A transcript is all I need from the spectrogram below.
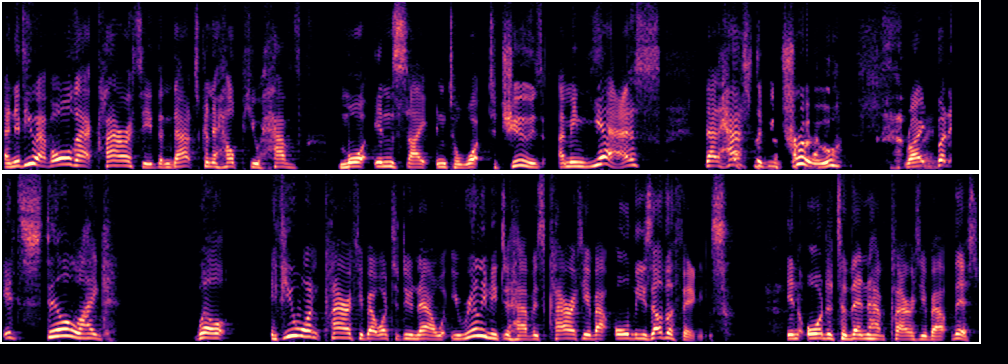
and if you have all that clarity, then that's going to help you have more insight into what to choose. I mean, yes, that has to be true, right? right? But it's still like, well, if you want clarity about what to do now, what you really need to have is clarity about all these other things in order to then have clarity about this,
